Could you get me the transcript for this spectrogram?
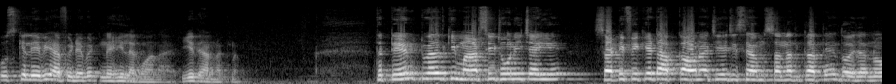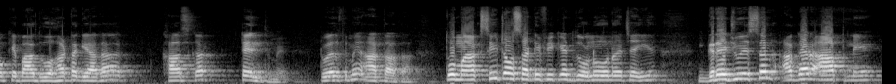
उसके लिए भी एफिडेविट नहीं लगवाना है। ये ध्यान रखना। तो टेंथ ट्वेल्थ की मार्कशीट होनी चाहिए। सर्टिफिकेट आपका होना चाहिए, जिसे हम सनद कहते हैं। 2009 के बाद वो हट गया था, खासकर टेंथ में। ट्वेल्थ में आता था। तो मार्कशीट और सर्टिफिकेट दोनों होना चाहिए। ग्रेजुएशन अगर आपने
